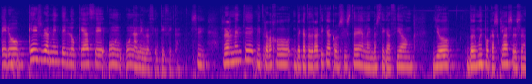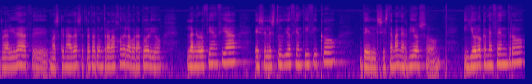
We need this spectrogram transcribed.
pero ¿qué es realmente lo que hace un, una neurocientífica? Sí, realmente mi trabajo de catedrática consiste en la investigación. Yo doy muy pocas clases, en realidad, eh, más que nada se trata de un trabajo de laboratorio. La neurociencia es el estudio científico del sistema nervioso y yo lo que me centro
